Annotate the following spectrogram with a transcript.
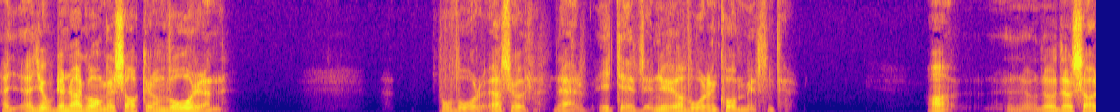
jag, jag gjorde några gånger saker om våren. På vår, alltså där, i, nu har våren kommit. Sånt där. Ja, då, då sa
